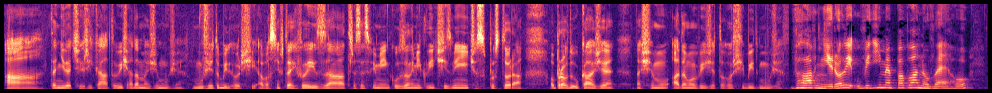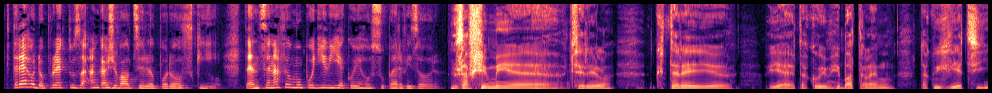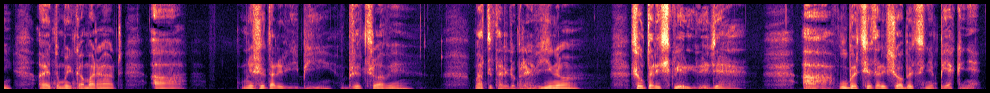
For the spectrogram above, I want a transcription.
A ten dědeček říká, to víš Adame, že může, může to být horší. A vlastně v té chvíli zatřese svými kouzelnými klíči, změní časoprstor a opravdu ukáže našemu Adamovi, že to horší být může. V hlavní roli uvidíme Pavla Nového, kterého do projektu zaangažoval Cyril Podolský. Ten se na filmu podílí jako jeho supervizor. Za vším je Cyril, který je takovým hybatelem takových věcí a je to můj kamarád a mně se tady líbí v Břeclavi, máte tady dobré víno, jsou tady skvělí lidé a vůbec je tady všeobecně pěkně.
